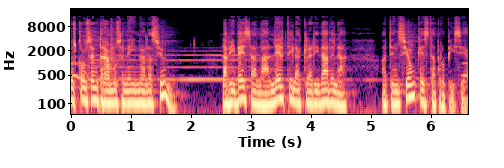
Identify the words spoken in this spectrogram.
nos concentramos en la inhalación, la viveza, la alerta y la claridad de la atención que está propicia.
